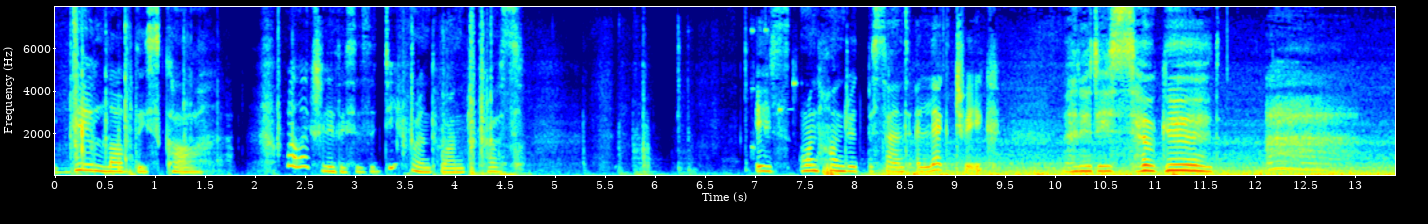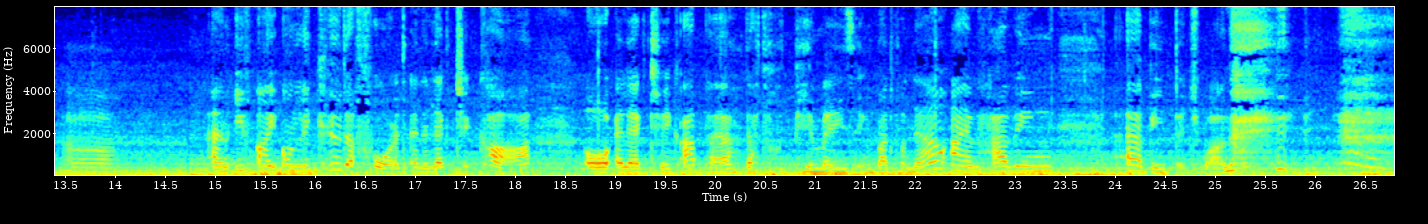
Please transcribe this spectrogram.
I do love this car. Well, actually, this is a different one because it's 100% electric and it is so good. Uh, and if I only could afford an electric car or electric upper, that would be amazing. But for now, I am having a vintage one.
